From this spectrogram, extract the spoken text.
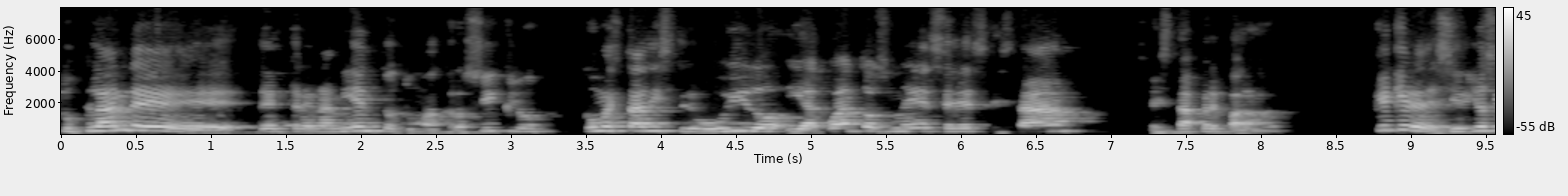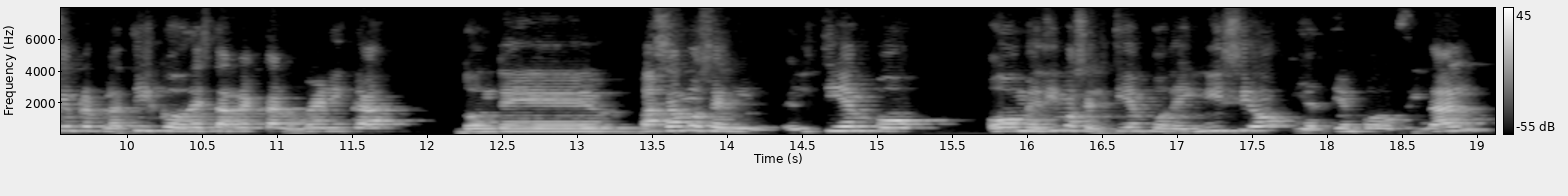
tu plan de, de entrenamiento, tu macrociclo, cómo está distribuido y a cuántos meses está, está preparado. ¿Qué quiere decir? Yo siempre platico de esta recta numérica donde basamos el, el tiempo o medimos el tiempo de inicio y el tiempo final.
